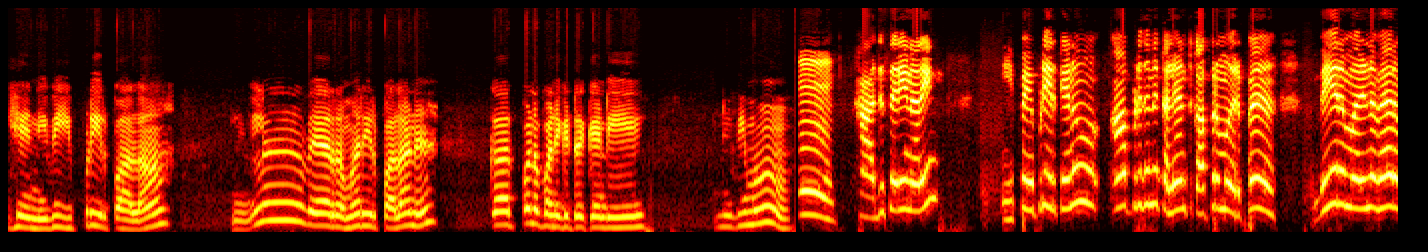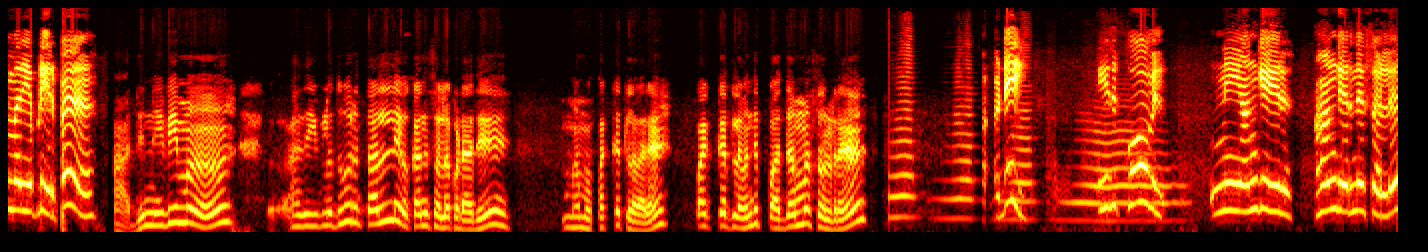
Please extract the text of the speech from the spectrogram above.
ஏன் நிவி இப்படி இருப்பாளா? இல்ல வேற மாதிரி இருப்பாளான்னு கற்பனை பண்ணிக்கிட்டு இருக்கேன்டி. நிவிமா. ம் அது சரி நரேன் இப்ப எப்படி இருக்கேனோ அப்படிதானே கல்யாணத்துக்கு அப்புறமா இருப்பேன் வேற மாதிரினா வேற மாதிரி எப்படி இருப்பேன் அது நிவிமா. அது இவ்வளவு தூரம் தள்ளி உட்காந்து சொல்லக்கூடாது. மாமா பக்கத்துல வரேன். பக்கத்துல வந்து பதமா சொல்றேன். அடி இது கோவில். நீ அங்கே இரு. அங்க இருந்தே சொல்லு.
